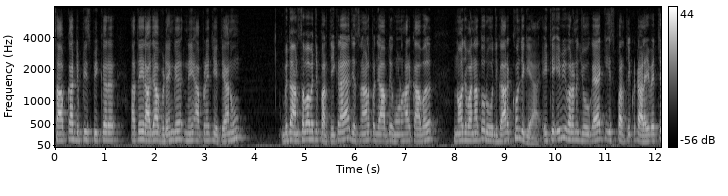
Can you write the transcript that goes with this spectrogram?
ਸਾਬਕਾ ਡਿਪਟੀ ਸਪੀਕਰ ਅਤੇ ਰਾਜਾ ਵੜਿੰਗ ਨੇ ਆਪਣੇ ਚੇਤਿਆਂ ਨੂੰ ਵਿਧਾਨ ਸਭਾ ਵਿੱਚ ਭਰਤੀ ਕਰਾਇਆ, ਜਿਸ ਨਾਲ ਪੰਜਾਬ ਦੇ ਹੋਣਹਾਰ ਕਾਬਲ ਨੌਜਵਾਨਾਂ ਤੋਂ ਰੋਜ਼ਗਾਰ ਖੁੰਝ ਗਿਆ। ਇੱਥੇ ਇਹ ਵੀ ਵਰਣਯੋਗ ਹੈ ਕਿ ਇਸ ਭਰਤੀ ਘੁਟਾਲੇ ਵਿੱਚ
